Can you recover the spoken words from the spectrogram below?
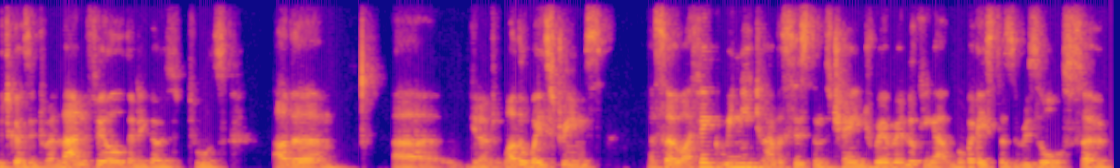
which goes into a landfill, then it goes towards other uh, you know, other waste streams. So I think we need to have a systems change where we're looking at waste as a resource. So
